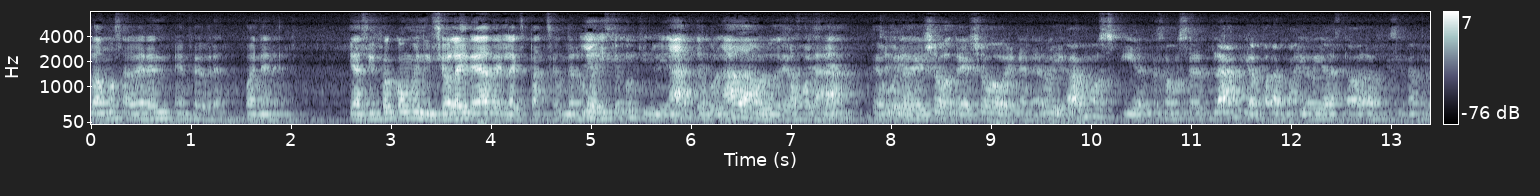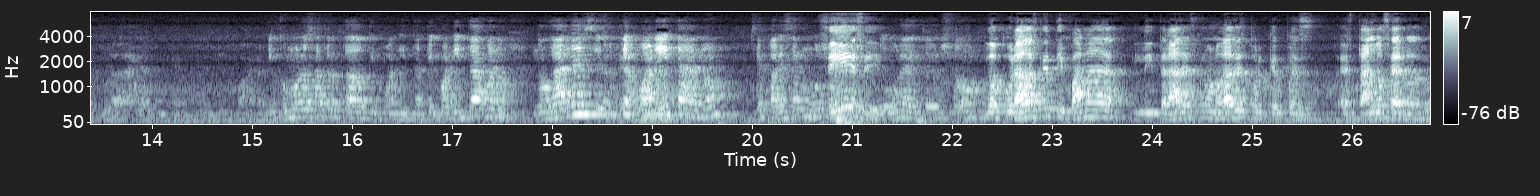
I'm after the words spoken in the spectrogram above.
lo vamos a ver en, en febrero o en enero. Y así fue como inició la idea de la expansión de ¿Le Rubén. diste continuidad de volada o lo De volada. Sí, de, hecho, de hecho, en enero llegamos y empezamos a hacer el plan. Ya para mayo ya estaba la oficina aperturada ya en, en, en Tijuana. ¿Y cómo los ha tratado Tijuanita? Tijuanita, bueno, Nogales es un. Tijuanita, ¿no? Se parece mucho Sí, a la sí. y todo el show. ¿no? Lo curado es que Tijuana literal es como Nogales porque pues están los cerros, ¿no?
